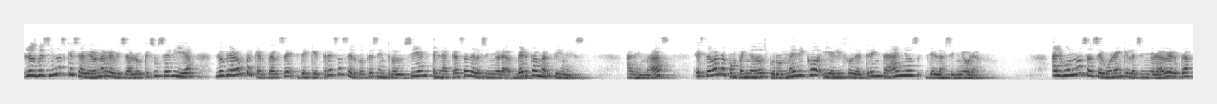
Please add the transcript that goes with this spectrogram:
Los vecinos que salieron a revisar lo que sucedía lograron percatarse de que tres sacerdotes se introducían en la casa de la señora Berta Martínez. Además, estaban acompañados por un médico y el hijo de 30 años de la señora. Algunos aseguran que la señora Berta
